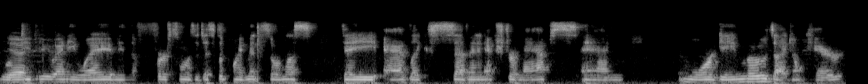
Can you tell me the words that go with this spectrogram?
what Yeah. do you do anyway? I mean, the first one was a disappointment, so unless they add like seven extra maps and more game modes, I don't care.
